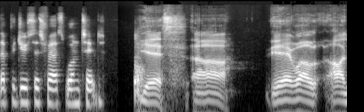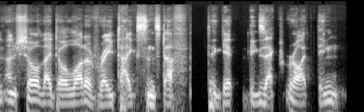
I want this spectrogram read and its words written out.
the producers first wanted. Yes. Ah, yeah. Well, I'm, I'm sure they do a lot of retakes and stuff to get the exact right thing.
